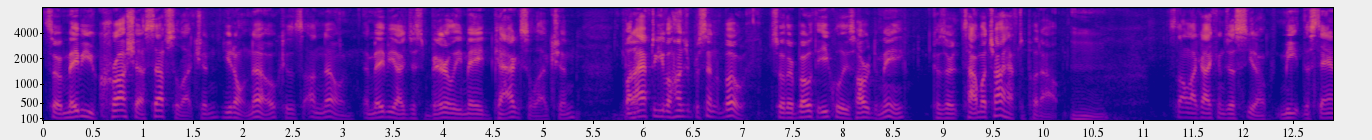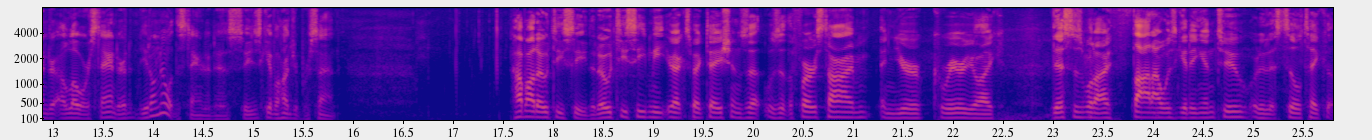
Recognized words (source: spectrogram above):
So maybe you crush SF selection, you don't know because it's unknown, and maybe I just barely made CAG selection, but I have to give hundred percent at both. So they're both equally as hard to me because it's how much I have to put out. Mm. It's not like I can just you know meet the standard, a lower standard. You don't know what the standard is, so you just give hundred percent. How about OTC? Did OTC meet your expectations? That was it the first time in your career you're like, this is what I thought I was getting into, or did it still take uh,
